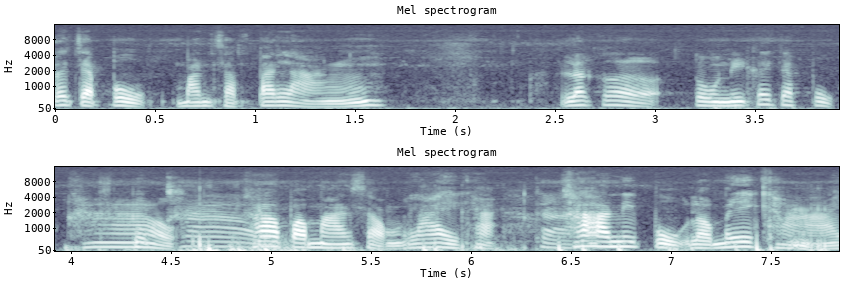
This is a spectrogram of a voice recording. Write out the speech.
ก็จะปลูกมันสำปะหลัง แล้วก็ตรงนี้ก็จะปลูกข้าปลูวกข้าวข้าวประมาณสองไร่ค่ะ ค่ะ ข้าวนี่ปลูกเราไม่ได้ขาย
